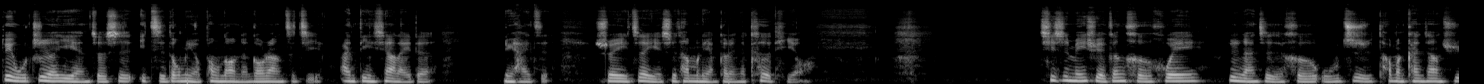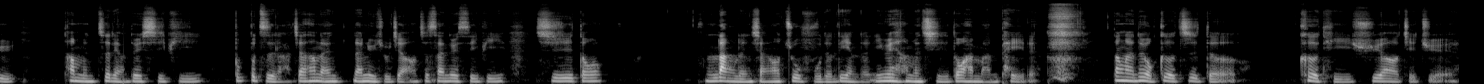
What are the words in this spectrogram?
对吴志而言，则是一直都没有碰到能够让自己安定下来的女孩子，所以这也是他们两个人的课题哦。其实美雪跟何辉、日南子和吴志，他们看上去，他们这两对 CP。不不止啦，加上男男女主角这三对 CP，其实都让人想要祝福的恋人，因为他们其实都还蛮配的。当然都有各自的课题需要解决，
